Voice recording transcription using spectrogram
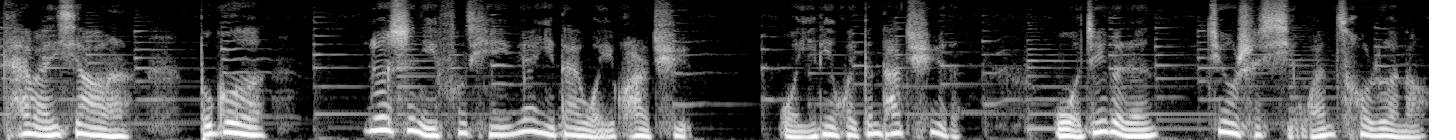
开玩笑了。不过。若是你父亲愿意带我一块儿去，我一定会跟他去的。我这个人就是喜欢凑热闹。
